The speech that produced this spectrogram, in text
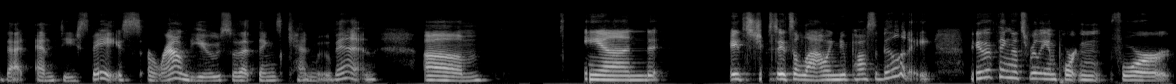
that empty space around you so that things can move in. Um, and it's just it's allowing new possibility the other thing that's really important for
